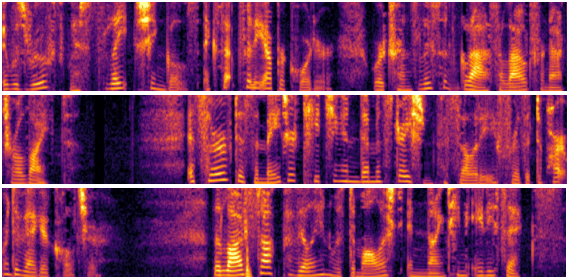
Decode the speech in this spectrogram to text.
It was roofed with slate shingles except for the upper quarter, where translucent glass allowed for natural light. It served as the major teaching and demonstration facility for the Department of Agriculture. The livestock pavilion was demolished in 1986.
